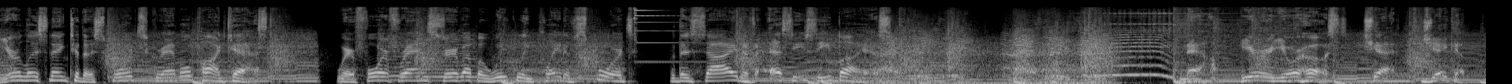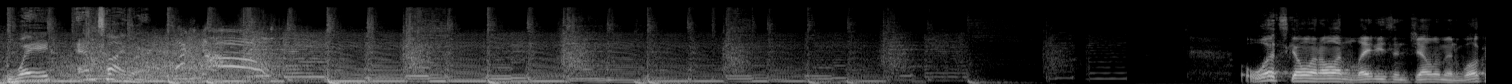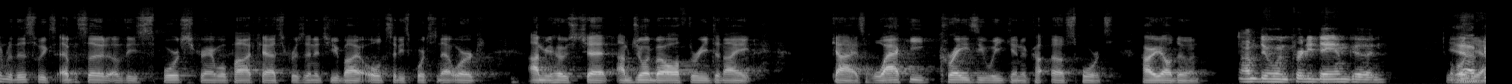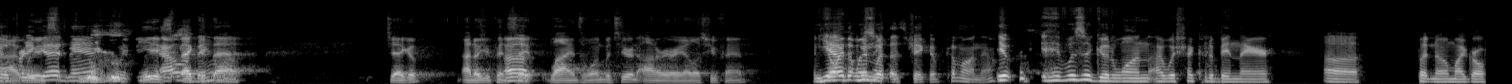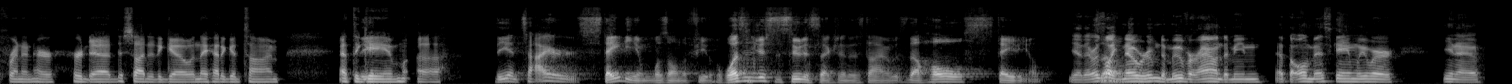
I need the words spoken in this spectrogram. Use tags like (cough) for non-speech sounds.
You're listening to the Sports Scramble Podcast, where four friends serve up a weekly plate of sports with a side of SEC bias. Now, here are your hosts, Chet, Jacob, Wade, and Tyler. What's going on, ladies and gentlemen? Welcome to this week's episode of the Sports Scramble podcast presented to you by Olde City Sports Network. I'm your host, Chet. I'm joined by all three tonight. Guys, wacky, crazy weekend of, of sports. How are y'all doing? I'm doing pretty damn good. Yeah, Well, I feel pretty we good, ex- man. (laughs) We We expected Alabama. that. Jacob, I know you're Penn Uh, State Lions one, but you're an honorary LSU fan. Enjoy Yeah, the it win a- with us, Jacob. Come on now. It it was a good one. I wish I could have been there. Uh but no, my girlfriend and her her dad decided to go and they had a good time at the The- game. Uh The entire stadium was on the field. It wasn't just the student section this time, it was the whole stadium. Yeah, there was So- like no room to move around. I mean, at the Ole Miss game, we were, you know,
